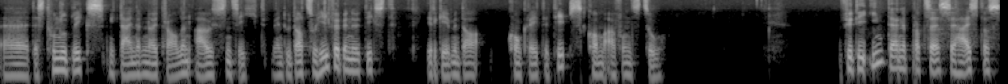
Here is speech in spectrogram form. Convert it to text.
äh, des Tunnelblicks mit deiner neutralen Außensicht. Wenn du dazu Hilfe benötigst, wir geben da konkrete Tipps, komm auf uns zu. Für die internen Prozesse heißt das,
